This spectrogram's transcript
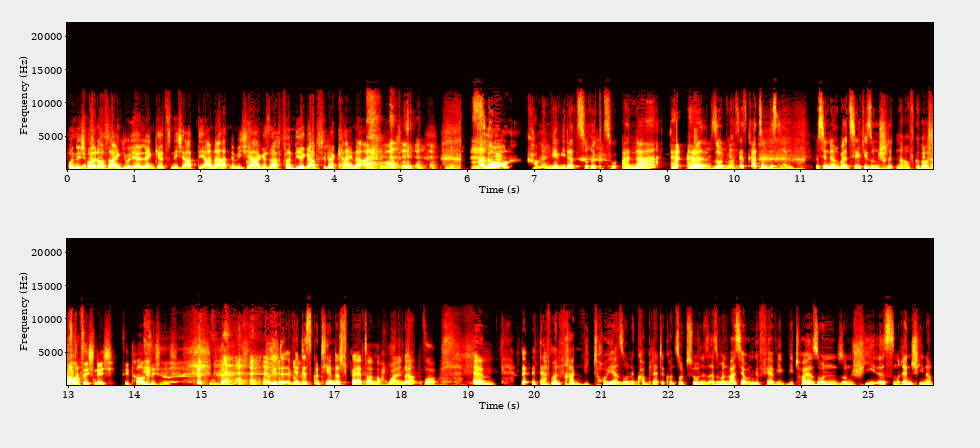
Und ich wollte auch sagen, Julia, lenk jetzt nicht ab. Die Anna hat nämlich Ja gesagt. Von dir gab es wieder keine Antwort. Hallo? Kommen wir wieder zurück zu Anna. So, du hast jetzt gerade so ein bisschen, bisschen darüber erzählt, wie so ein Schlitten aufgebaut ist. Sie traut ist. sich nicht. Sie traut sich nicht. so, wir, wir, diskutieren das später nochmal. Ne? So. Ähm, darf man fragen, wie teuer so eine komplette Konstruktion ist? Also man weiß ja ungefähr, wie, wie teuer so ein, so ein Ski ist. Ein Rennski nach,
